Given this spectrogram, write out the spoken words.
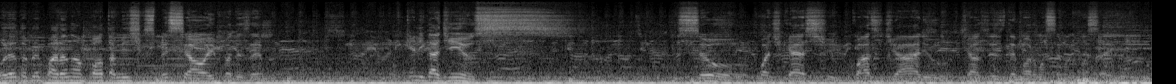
Hoje eu tô preparando uma pauta mística especial aí pra dezembro. Fiquem ligadinhos. Seu podcast quase diário, que às vezes demora uma semana pra sair.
